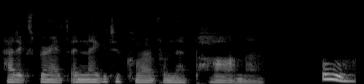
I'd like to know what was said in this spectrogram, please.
had experienced a negative comment from their partner. Ooh,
